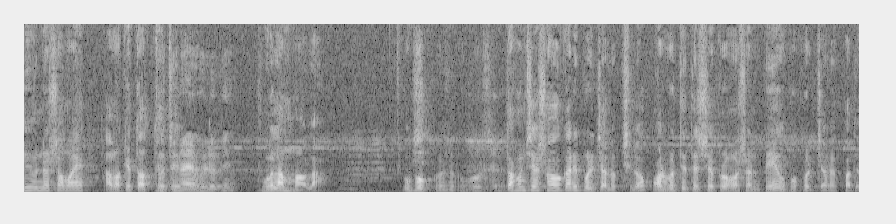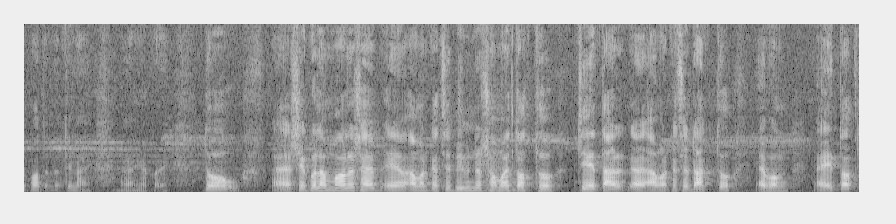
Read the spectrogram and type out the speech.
বিভিন্ন সময়ে আমাকে তথ্য গোলাম মাওলা। উপ তখন সে সহকারী পরিচালক ছিল। পরবর্তীতে সে প্রমোশন পেয়ে উপপরিচালক পদে পদোন্নতি নেয় ইয়ে করে। তো সে গোলাম মাওলা সাহেব আমার কাছে বিভিন্ন সময় তথ্য চেয়ে তার আমার কাছে ডাকতো এবং এই তথ্য?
